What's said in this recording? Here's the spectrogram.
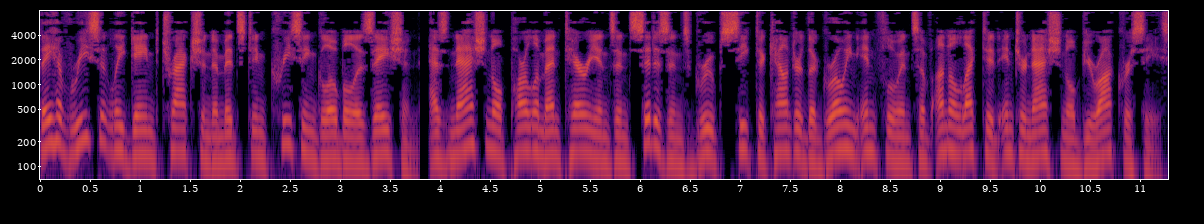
They have recently gained traction amidst increasing globalization, as national parliamentarians and citizens groups seek to counter the growing influence of unelected international bureaucracies.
